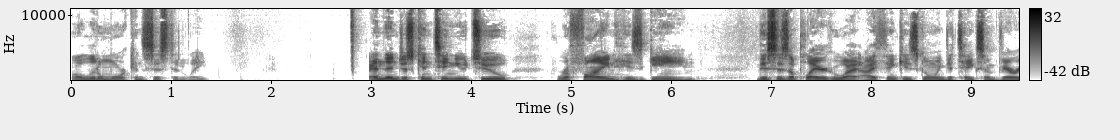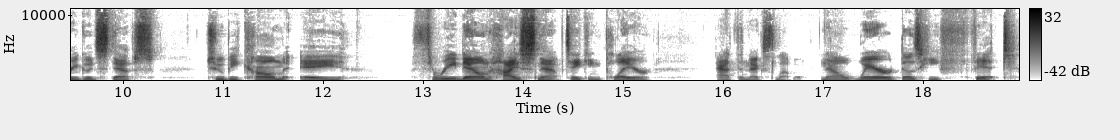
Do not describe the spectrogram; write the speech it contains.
a little more consistently, and then just continue to refine his game. This is a player who I, I, think is going to take some very good steps to become a three down, high snap taking player at the next level. Now, where does he fit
